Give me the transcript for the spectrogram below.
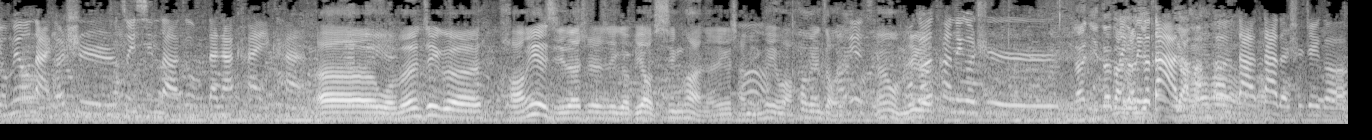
有没有哪个是最新的？给我们大家看一看。呃，我们这个行业级的是这个比较新款的这个产品，你可以往后面走行业级，因为我们这刚个刚看那个是来，你带大家那个大的哈，啊呃，大大的是这个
